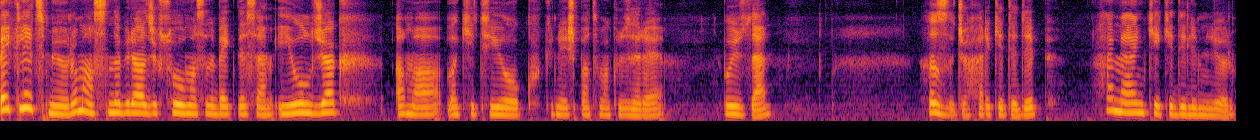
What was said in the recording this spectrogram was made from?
Bekletmiyorum. Aslında birazcık soğumasını beklesem iyi olacak ama vakiti yok. Güneş batmak üzere. Bu yüzden hızlıca hareket edip hemen keki dilimliyorum.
